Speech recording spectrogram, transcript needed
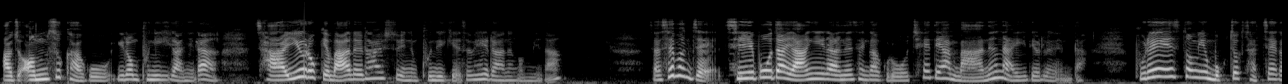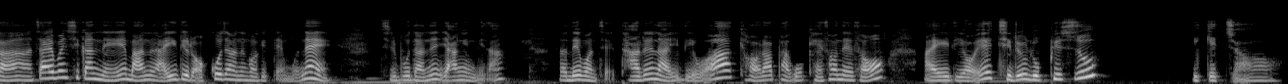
아주 엄숙하고 이런 분위기가 아니라 자유롭게 말을 할 수 있는 분위기에서 회의를 하는 겁니다. 자, 세 번째, 질보다 양이라는 생각으로 최대한 많은 아이디어를 낸다. 브레인스토밍 목적 자체가 짧은 시간 내에 많은 아이디어를 얻고자 하는 거기 때문에 질보다는 양입니다. 자, 네 번째, 다른 아이디어와 결합하고 개선해서 아이디어의 질을 높일 수 있겠죠.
